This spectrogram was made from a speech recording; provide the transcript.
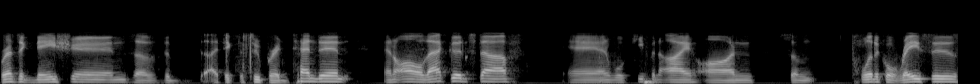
resignations of the I think the superintendent and all that good stuff. And we'll keep an eye on some political races.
